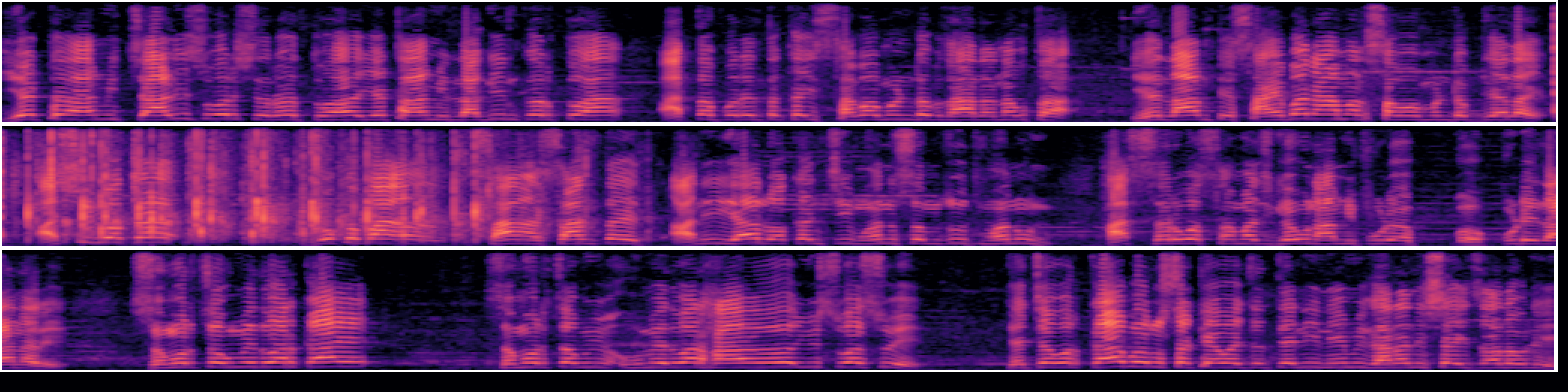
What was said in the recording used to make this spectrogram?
येठ आम्ही चाळीस वर्ष राहतो हा, येठ आम्ही लगीन करतो आतापर्यंत काही सभामंडप झाला नव्हता. हे लांबटे साहेबांना आम्हाला सभामंडप दिलाय. अशी लोक लोक बा सा सांगतायत. आणि या लोकांची मन समजूत म्हणून हा सर्व समाज घेऊन आम्ही पुढे प- पुढे जाणार आहे. समोरचा उमेदवार काय? समोरचा उमेदवार हा विश्वासू आहे. त्याच्यावर काय भरोसा ठेवायचा? त्यांनी नेहमी घराणीशाही चालवली.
